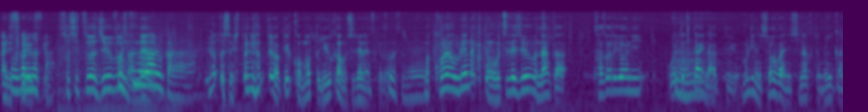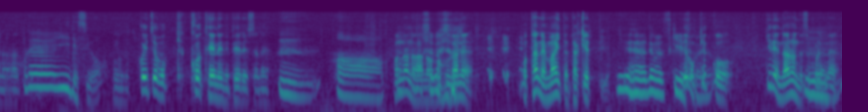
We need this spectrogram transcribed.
ありそうわかりますか？素質は十分なんでがあるから。ひょっとして人によっては結構もっと言うかもしれないですけど、そうですね、まあ、これは売れなくてもうちで十分なんか飾るように置いときたいなっていう、無理に商売にしなくてもいいかなこれいいですよ。うん、これ一応僕結構丁寧に手入れしてね。うん。ああこんなのあの僕がねもう種まいただけっていう。いやでも好きですでも結構綺麗になるんですよこれね、うん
